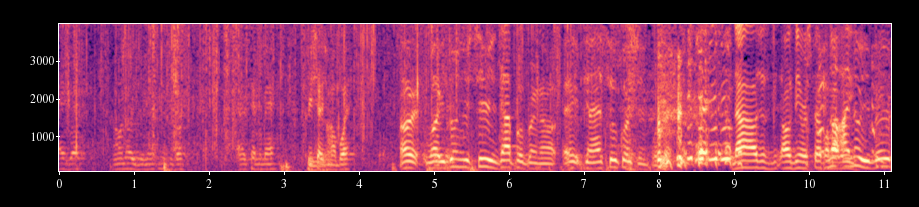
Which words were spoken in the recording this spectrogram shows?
hey, bro. I don't know you, man. Thank you, bro. Entertainment, man. Appreciate you, my boy. All right, while you're doing your serious dap up right now, hey, can I ask you a question? nah, I was just I was being respectful. no, I know you're very,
